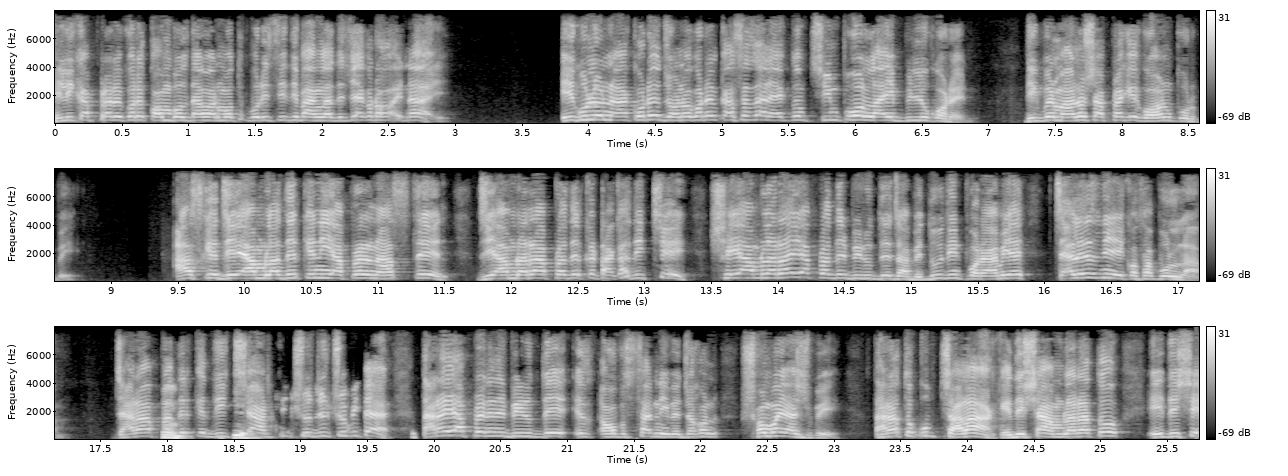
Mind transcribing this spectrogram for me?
হেলিকপ্টারে করে কম্বল দেওয়ার মতো পরিস্থিতি বাংলাদেশে এখন হয় নাই। এগুলো না করে জনগণের কাছে যান একদম সিম্পল লাইফ বিলু করেন। দেখবেন মানুষ আপনাকে গ্রহণ করবে। আজকে যে আমলাদেরকে নিয়ে আপনারা নাচতেন যে আমলারা আপনাদেরকে টাকা দিচ্ছে সেই আমলারাই আপনাদের বিরুদ্ধে যাবে। দুই দিন পরে আমি চ্যালেঞ্জ নিয়ে এই কথা বললাম। যারা আপনাদেরকে দিচ্ছে আর্থিক সুযোগ সুবিধা তারাই আপনাদের বিরুদ্ধে অবস্থান নিবে যখন সময় আসবে। তারা তো খুব চালাক। এদেশে আমলারা তো এই দেশে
